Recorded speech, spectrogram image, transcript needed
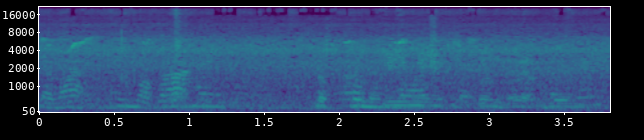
แต่ว่าคุณอกว่าใ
